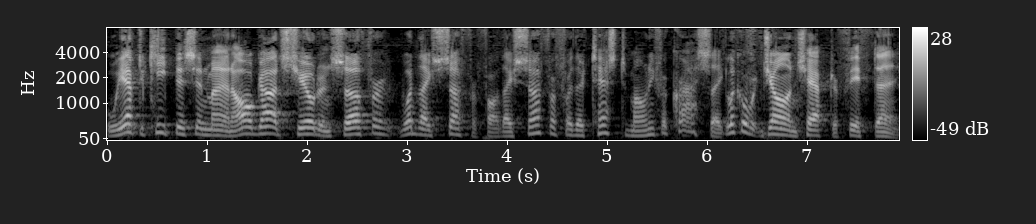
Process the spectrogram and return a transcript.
We have to keep this in mind. All God's children suffer. What do they suffer for? They suffer for their testimony for Christ's sake. Look over at John chapter 15.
